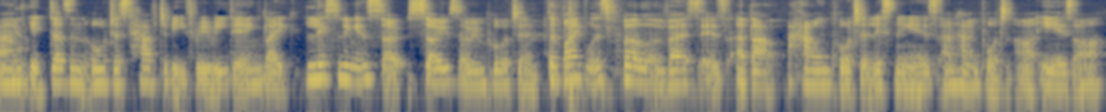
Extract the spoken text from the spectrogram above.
um, it doesn't all just have to be through reading. Like listening is so so so important. The Bible is full of verses about how important listening is and how important our ears are.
